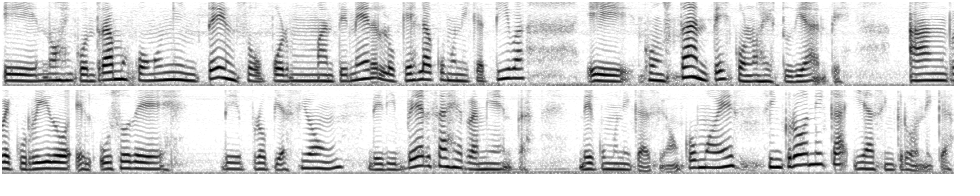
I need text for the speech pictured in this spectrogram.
eh, nos encontramos con un intenso por mantener lo que es la comunicativa eh, constantes con los estudiantes. Han recurrido el uso de, de apropiación de diversas herramientas de comunicación, como es sincrónica y asincrónica.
